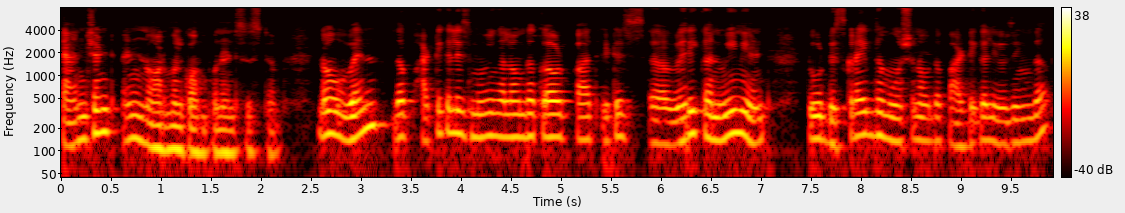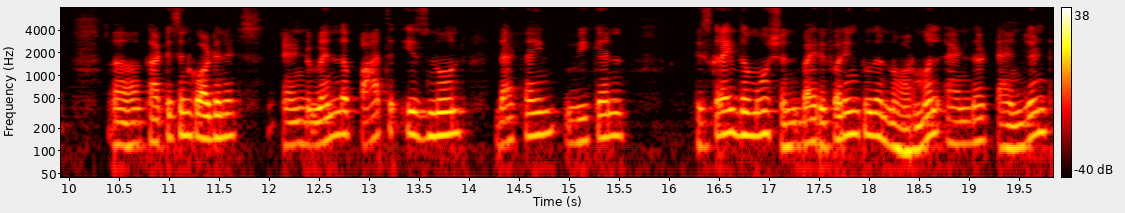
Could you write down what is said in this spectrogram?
tangent and normal component system. Now when the particle is moving along the curved path it is uh, very convenient to describe the motion of the particle using the uh, Cartesian coordinates. And when the path is known that time we can describe the motion by referring to the normal and the tangent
